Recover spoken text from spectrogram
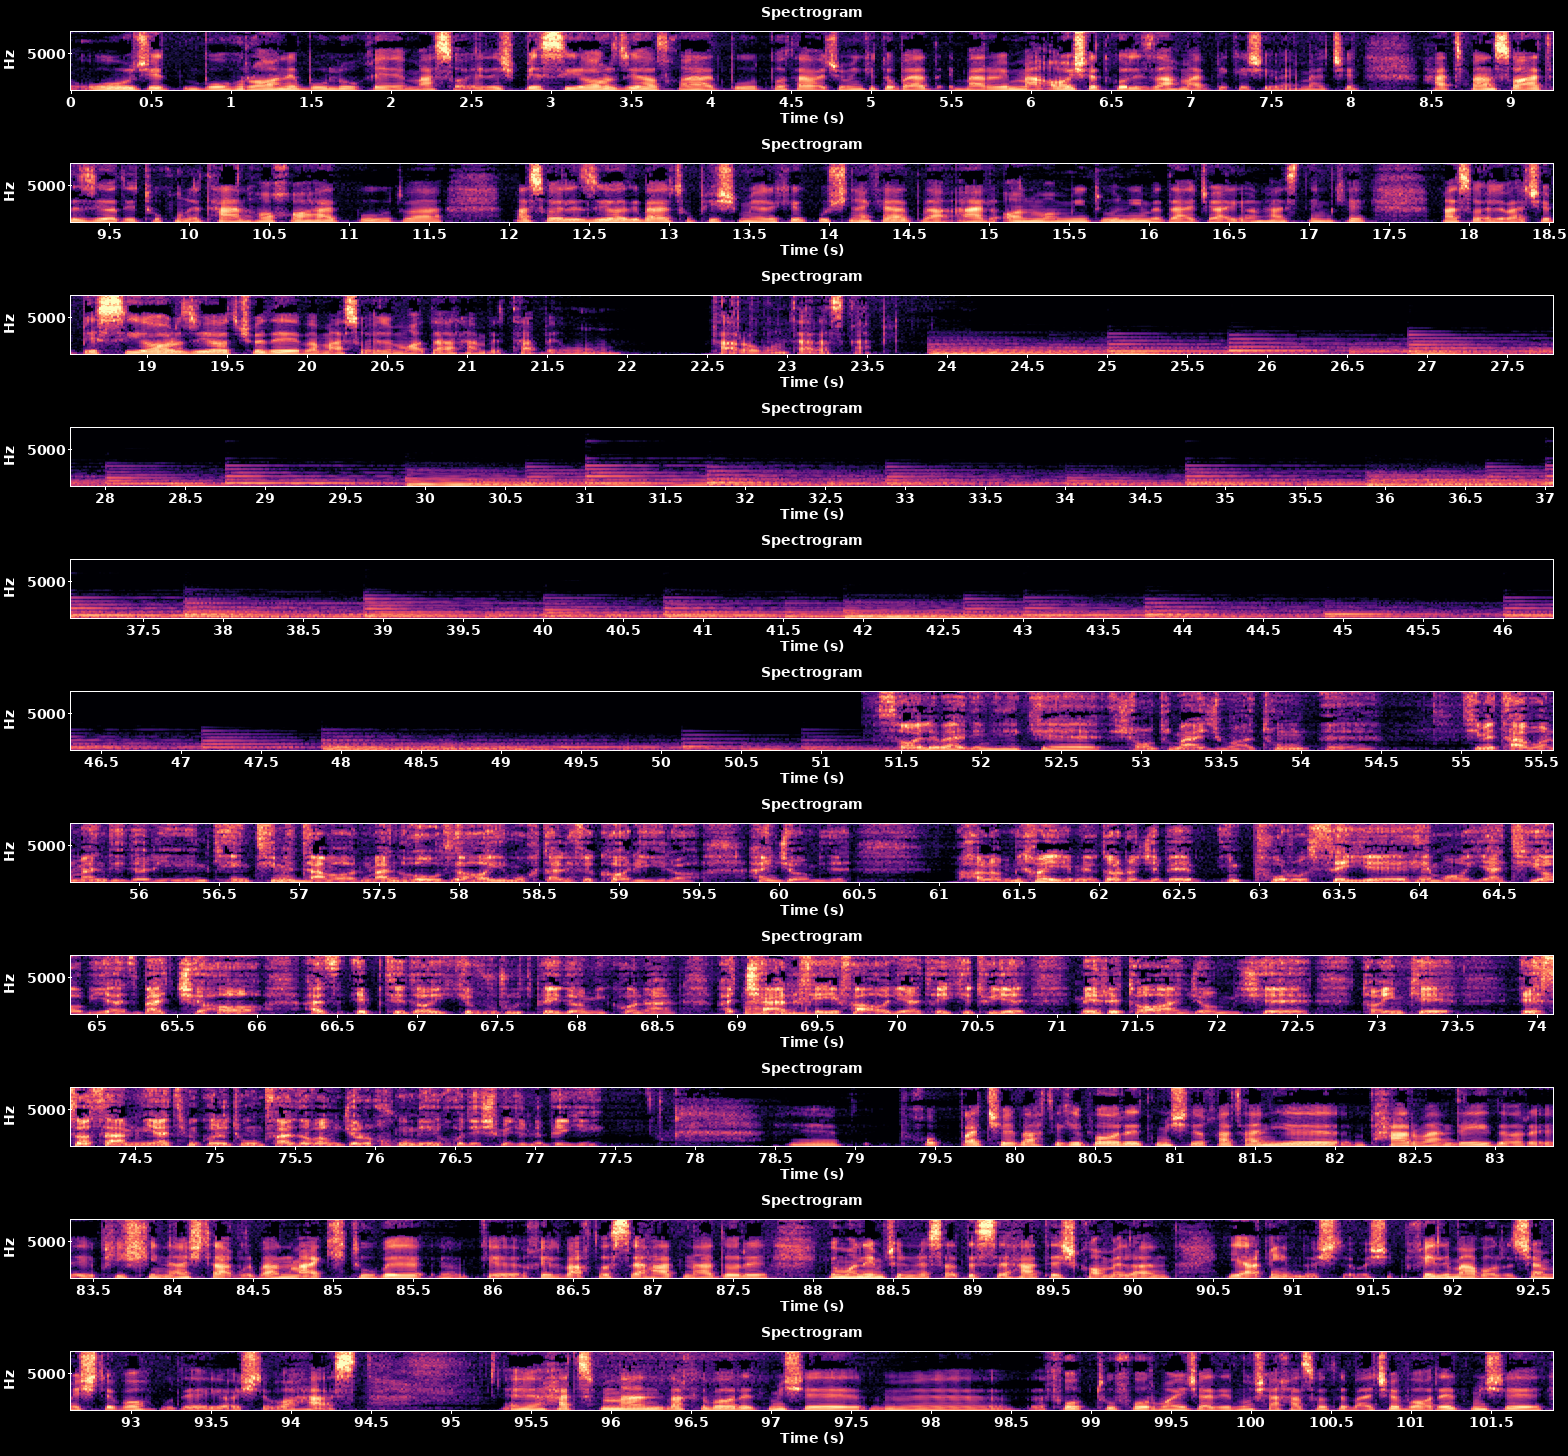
اوج بحران بلوغ مسائلش بسیار زیاد خواهد بود با توجه به اینکه تو باید برای معاشت کلی زحمت بکشی و این بچه حتما ساعت زیادی تو خونه تنها خواهد بود و مسائل زیادی برای تو پیش میاره که گوش نکرد و الان ما می‌دونیم و در جریان هستیم که مسائل بچه بسیار زیاد شده و مسائل مادر هم به طبع اون فراوان تر از قبل. سوال بعدی اینه که شما تو مجموعتون تیم توانمندی دارین که این تیم توانمند حوزه های مختلف کاری را انجام میده. حالا میخوایی یه مقدار راجع به این پروسه حمایتیابی از بچه ها از ابتدایی که ورود پیدا می‌کنن و بله. چرخه فعالیت هایی که توی مهره تا انجام میشه تا اینکه احساس امنیت می‌کنه تو اون فضا و اونجا رو خونه خودش می‌دونه بگی. خب بچه وقتی که وارد میشه قطعا یه پرونده ای داره پیشینش تقریبا مکتوبه که خیلی وقتا صحت نداره یا ما نمی‌تونیم نسبت به صحتش کاملا یقین داشته باشیم. خیلی مواردش هم اشتباه بوده یا اشتباه هست. حتما وقتی وارد میشه تو فرمای جدید مشخصات بچه وارد میشه.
